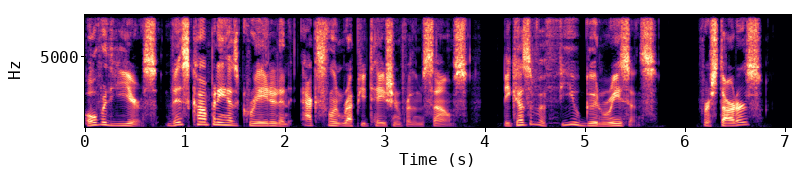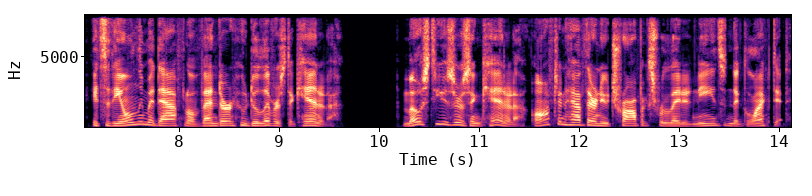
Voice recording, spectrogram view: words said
Over the years, this company has created an excellent reputation for themselves because of a few good reasons. For starters, it's the only modafinil vendor who delivers to Canada. Most users in Canada often have their nootropics related needs neglected,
